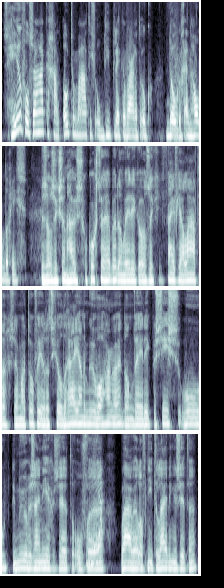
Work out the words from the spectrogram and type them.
Dus heel veel zaken gaan automatisch op die plekken waar het ook nodig en handig is. Dus als ik zo'n huis gekocht zou hebben, dan weet ik als ik vijf jaar later zeg maar, toch weer dat schilderij aan de muur wil hangen, dan weet ik precies hoe die muren zijn neergezet of Ja. Waar wel of niet de leidingen zitten.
